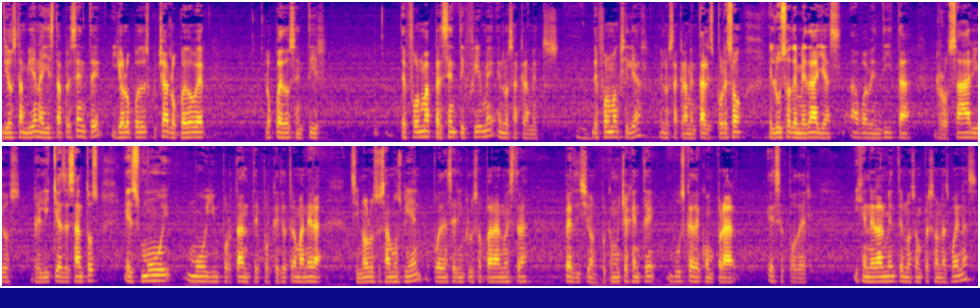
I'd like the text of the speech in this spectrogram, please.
Dios también ahí está presente y yo lo puedo escuchar, lo puedo ver, lo puedo sentir de forma presente y firme en los sacramentos, de forma auxiliar en los sacramentales. Por eso el uso de medallas, agua bendita, rosarios, reliquias de santos es muy, muy importante porque de otra manera, si no los usamos bien, pueden ser incluso para nuestra perdición, porque mucha gente busca de comprar ese poder y generalmente no son personas buenas,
